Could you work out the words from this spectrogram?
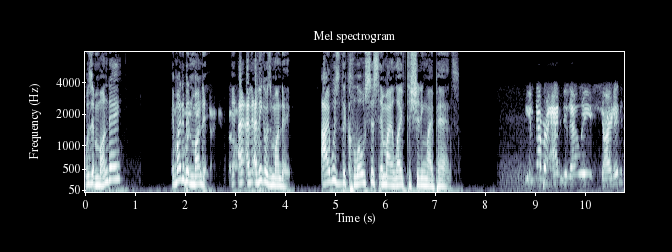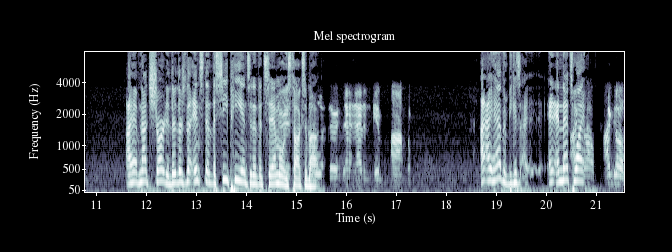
Was it Monday? It might have been Monday. I, I I think it was Monday. I was the closest in my life to shitting my pants. You've never accidentally sharted. I have not sharded. There, there's the incident, the CP incident that Sam always talks about. No, there- that, that is impossible. I, I haven't because, I, and, and that's why. I call, I call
